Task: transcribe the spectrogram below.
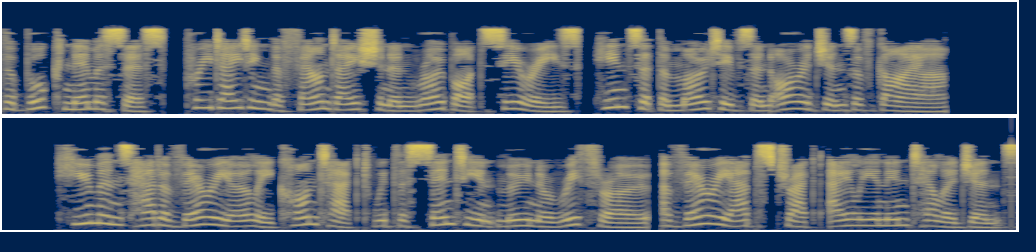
The book Nemesis, predating the Foundation and Robot series, hints at the motives and origins of Gaia. Humans had a very early contact with the sentient moon Erythro, a very abstract alien intelligence.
